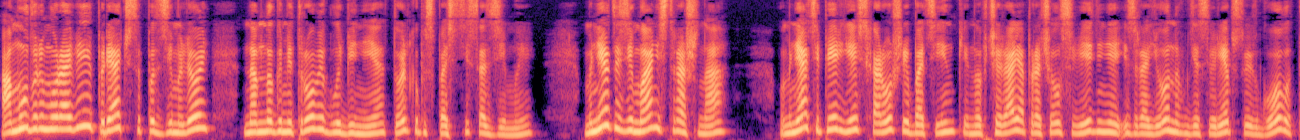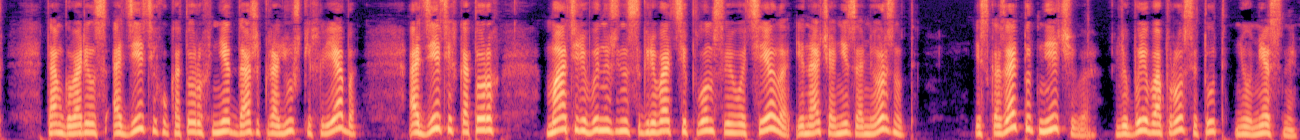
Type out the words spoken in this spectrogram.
а мудрый муравей прячется под землей на многометровой глубине, только бы спастись от зимы. Мне эта зима не страшна. У меня теперь есть хорошие ботинки, но вчера я прочел сведения из районов, где свирепствует голод. Там говорилось о детях, у которых нет даже краюшки хлеба, о детях, которых матери вынуждены согревать теплом своего тела, иначе они замерзнут. И сказать тут нечего, любые вопросы тут неуместны.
